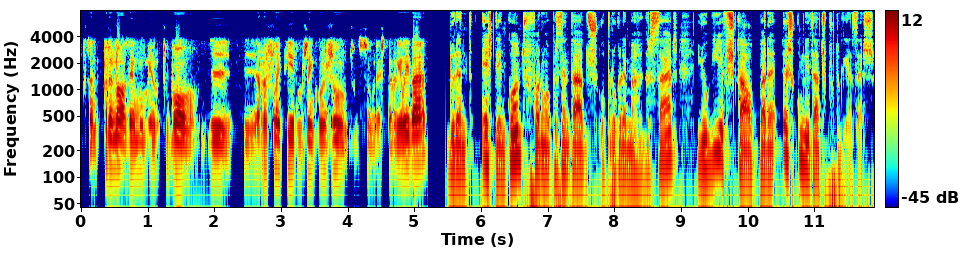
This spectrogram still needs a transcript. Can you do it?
Portanto, para nós é um momento bom de refletirmos em conjunto sobre esta realidade Durante este encontro foram apresentados o programa Regressar e o Guia Fiscal para as Comunidades Portuguesas.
